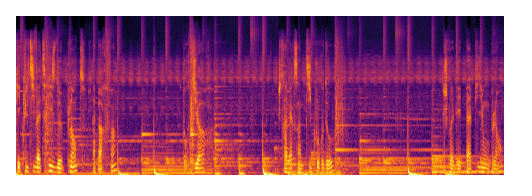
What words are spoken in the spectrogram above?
qui est cultivatrice de plantes à parfum Dior. Je traverse un petit cours d'eau. Je vois des papillons blancs,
